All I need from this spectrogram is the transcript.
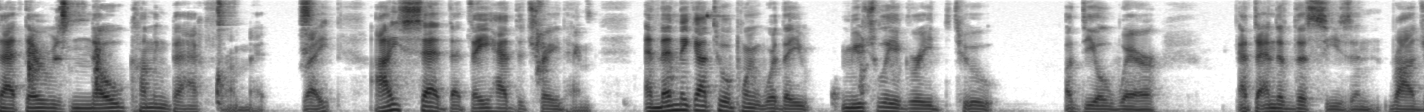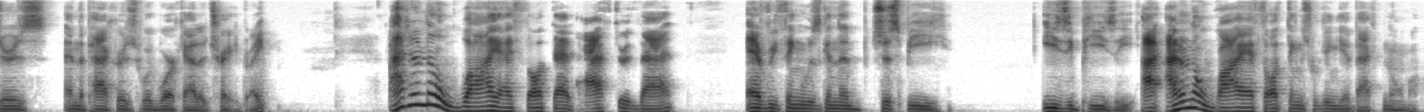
that there was no coming back from it, right? I said that they had to trade him. And then they got to a point where they mutually agreed to a deal where at the end of this season, Rodgers and the Packers would work out a trade, right? I don't know why I thought that after that, everything was to just be easy peasy. I, I don't know why I thought things were to get back to normal.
